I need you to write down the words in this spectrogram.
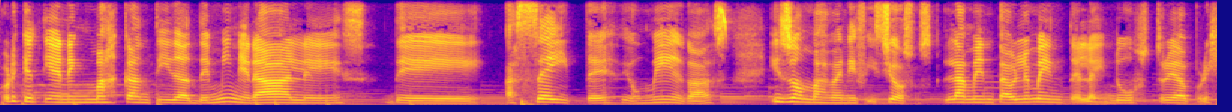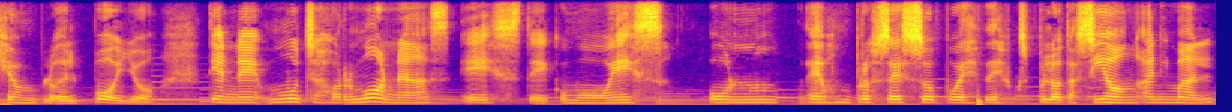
porque tienen más cantidad de minerales, de aceites, de omegas y son más beneficiosos. Lamentablemente la industria, por ejemplo, del pollo tiene muchas hormonas, este como es un, es un proceso pues de explotación animal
